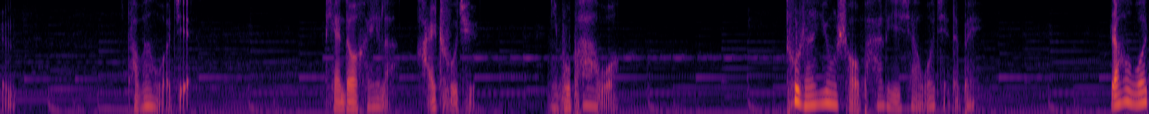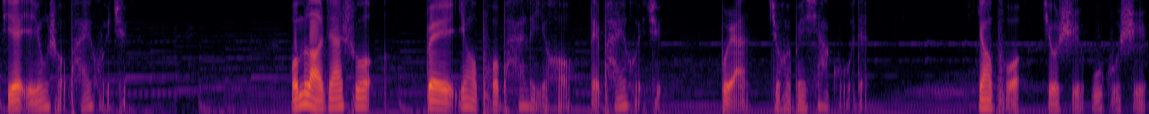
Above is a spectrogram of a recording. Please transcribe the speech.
人。她问我姐：“天都黑了还出去，你不怕我？”突然用手拍了一下我姐的背。然后我姐也用手拍回去。我们老家说，被药婆拍了以后得拍回去，不然就会被下蛊的。药婆就是巫蛊师。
